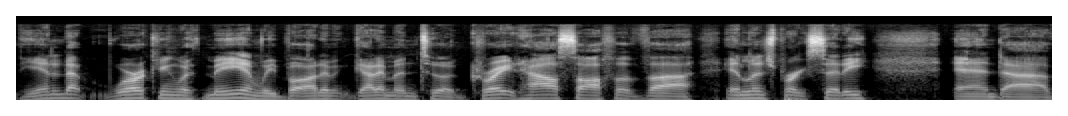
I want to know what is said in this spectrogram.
he ended up working with me and we bought him got him into a great house off of uh, in Lynchburg City and uh,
